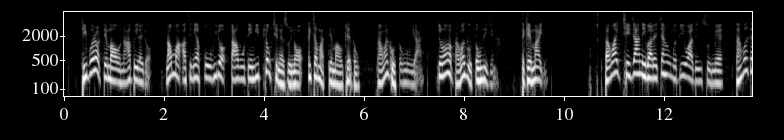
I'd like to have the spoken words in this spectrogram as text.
။ဒီပွဲတော့တင်ပါကိုနားပေးလိုက်တော့နောက်မှအာဆင်နယ်ကပို့ပြီးတော့တာဝူတင်ပြီးဖြုတ်ချင်တယ်ဆိုရင်တော့အဲ့ကြမှာတင်ပါကိုထည့်သုံးဘန်ဝိုက်ကိုသုံးလို့ရတယ်ကျွန်တော်ကဘန်ဝိုက်ကိုသုံးစီချင်တာတကယ်မိုက်တယ်ဘန်ဝိုက်ခြေချနေပါတယ်ကြက်ဟုတ်မပြေဝသေးဘူးဆိုရင်ပဲဘန်ဝိုက်က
